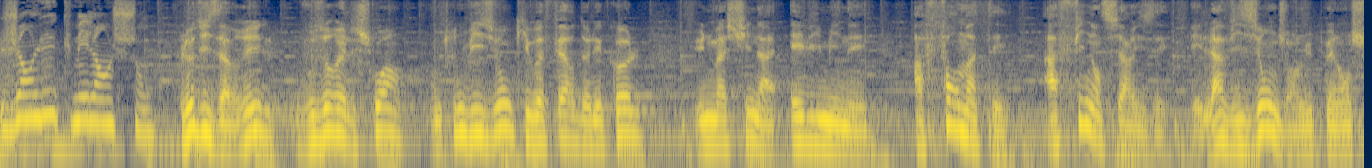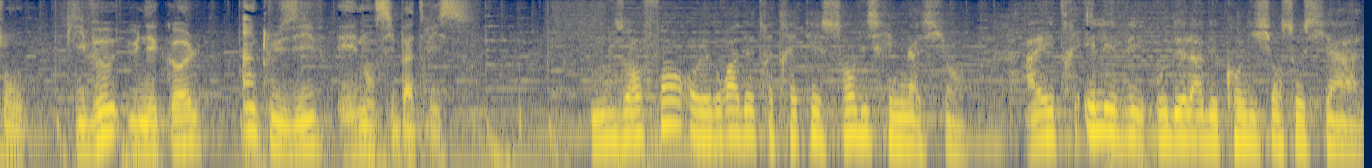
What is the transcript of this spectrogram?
Jean-Luc Mélenchon. Le 10 avril, vous aurez le choix entre une vision qui veut faire de l'école une machine à éliminer, à formater, à financiariser, et la vision de Jean-Luc Mélenchon qui veut une école inclusive et émancipatrice. Nos enfants ont le droit d'être traités sans discrimination, à être élevés au-delà des conditions sociales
